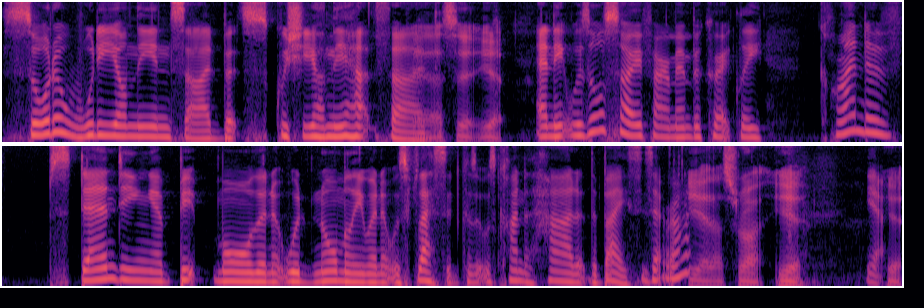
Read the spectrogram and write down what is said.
sort of woody on the inside, but squishy on the Yeah, outside. that's it. Yeah. And it was also, if I remember correctly, kind of standing a bit more than it would normally when it was flaccid because it was kind of hard at the base. Is that right? Yeah, that's right. Yeah. Yeah. yeah.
